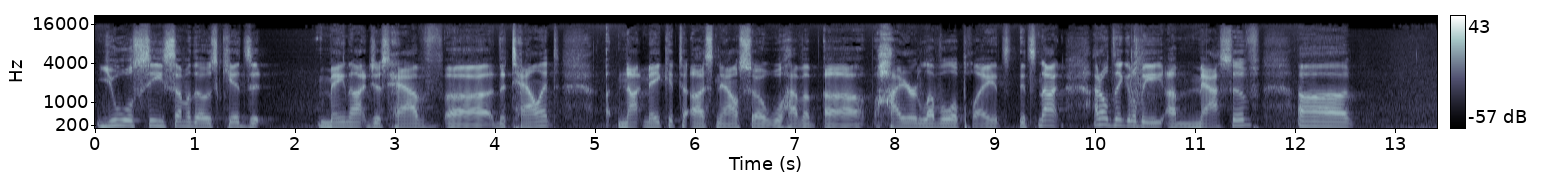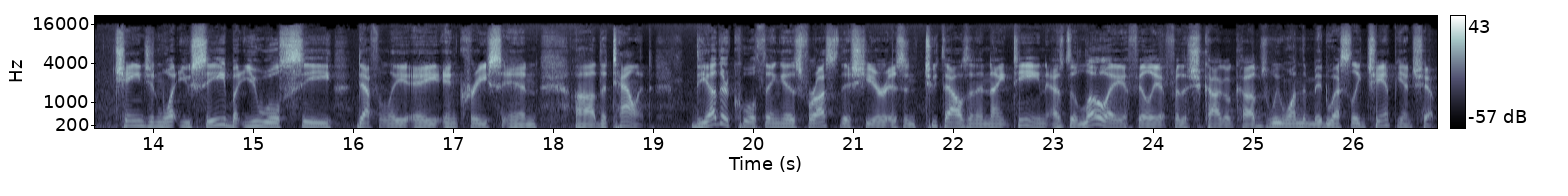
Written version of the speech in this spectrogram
you will see some of those kids that may not just have uh, the talent, not make it to us now. So we'll have a, a, higher level of play. It's it's not. I don't think it'll be a massive. Uh, change in what you see, but you will see definitely a increase in uh, the talent. The other cool thing is for us this year is in 2019, as the low A affiliate for the Chicago Cubs, we won the Midwest League Championship.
